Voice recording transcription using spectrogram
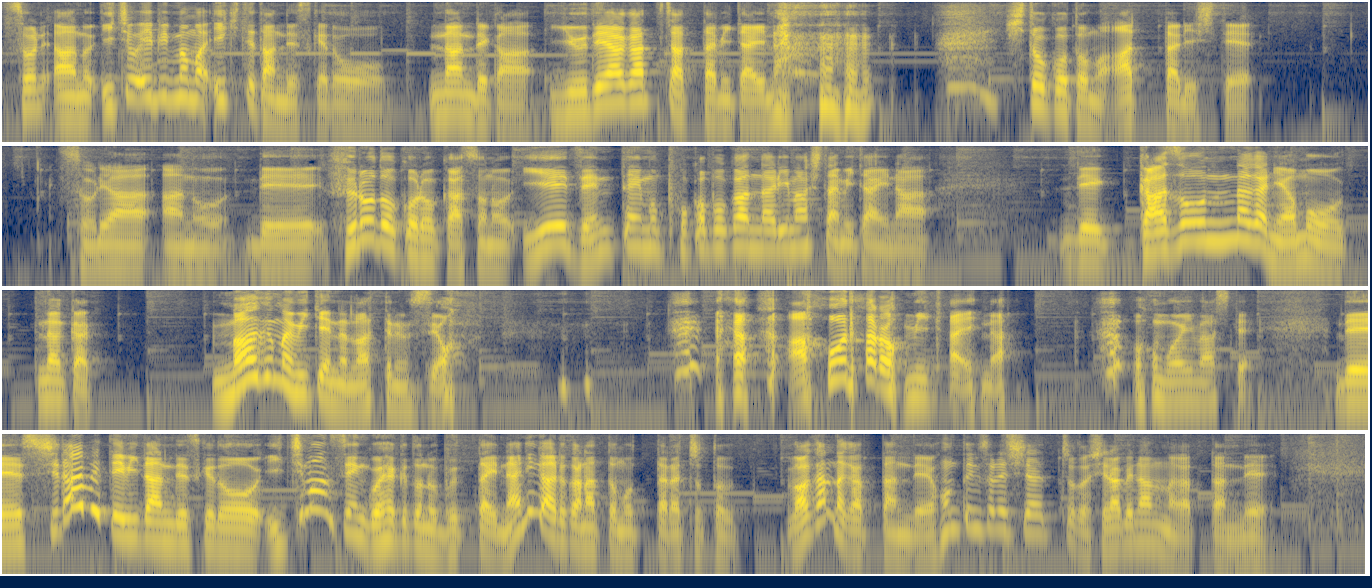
それあの一応エビママ生きてたんですけどなんでか茹で上がっちゃったみたいな 一言もあったりして。そりゃあので風呂どころかその家全体もポカポカになりましたみたいな。で画像の中にはもうなんかマグマみたいなのなってるんですよ。アホだろみたいな。思いまして。で調べてみたんですけど1万1500度の物体何があるかなと思ったらちょっと分かんなかったんで本当にそれちょっと調べられなかったんで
